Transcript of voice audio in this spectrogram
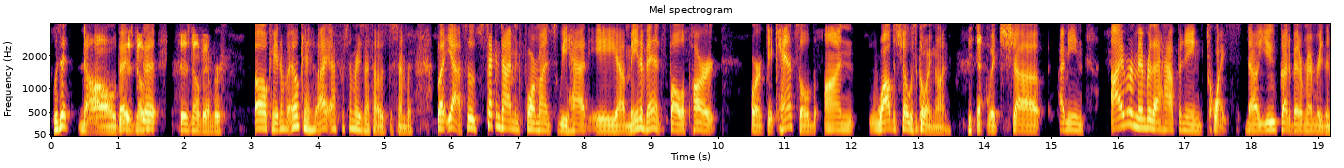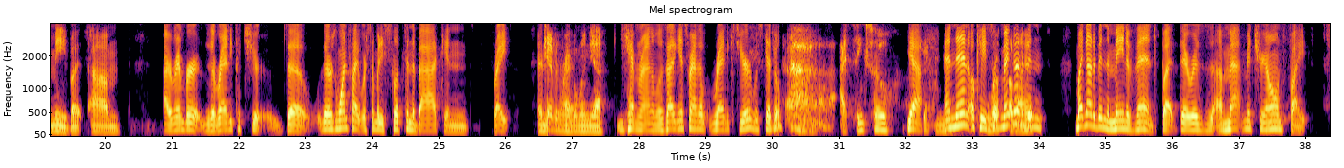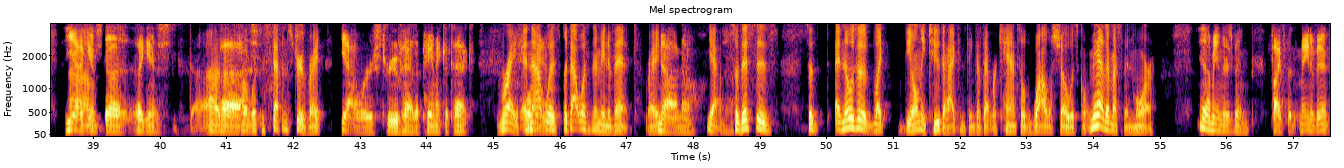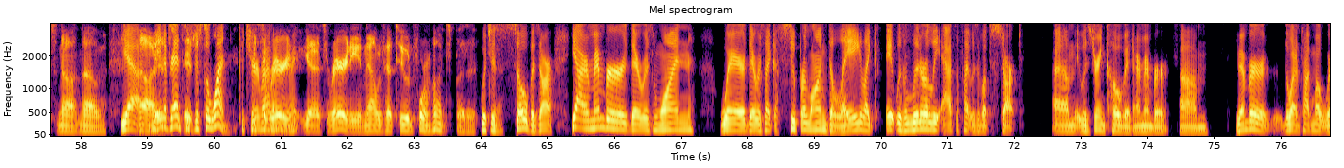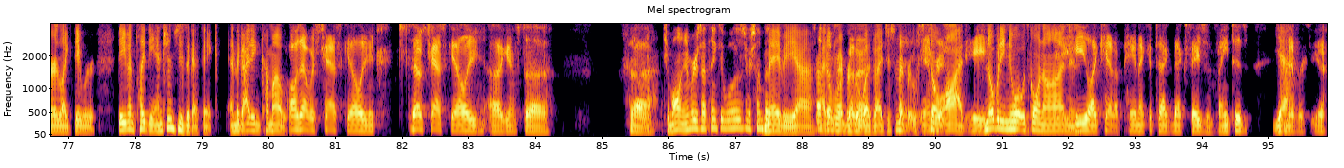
Was it? No, that, was, no, the- it was November. Oh, okay. Okay. I, I for some reason I thought it was December, but yeah. So second time in four months, we had a uh, main event fall apart or get canceled on while the show was going on. Yeah. Which uh, I mean, I remember that happening twice. Now you've got a better memory than me, but um, I remember the Randy Couture. The there was one fight where somebody slipped in the back and right. And Kevin Randleman, yeah. Kevin Randleman was that against Randall, Randy Couture was scheduled? Uh, I think so. Yeah. And then okay, so it might not have head. been might not have been the main event, but there was a Matt Mitrione fight. yeah, um, against uh against Uh, Uh, oh, what's it? Stefan Struve, right? yeah, where Struve had a panic attack. Right, and that was, but that wasn't the main event, right? No, no. Yeah. no. So this is so, and those are like the only two that I can think of that were canceled while the show was going. Yeah, there must have been more. Yeah, I mean there's been fights, but main events, no, no. Yeah, No, main events is just the one. Couture it's a rarity. right? Yeah, it's a rarity, and now we've had two in four months. But uh, which is yeah. so bizarre. Yeah, I remember there was one where there was like a super long delay. Like it was literally as the fight was about to start. Um, it was during COVID. I remember. Um, you remember the one I'm talking about where like they were they even played the entrance music, I think, and the guy didn't come out. oh, that was Chas Skelly. That was Chas Skelly uh, against uh, uh, Jamall Emmers, I think it was, or something. Maybe, yeah. I don't remember who it was, but I just remember it was so odd. he- Nobody knew what was going on. And, he like had a panic attack backstage and fainted. yeah, Never, yeah.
